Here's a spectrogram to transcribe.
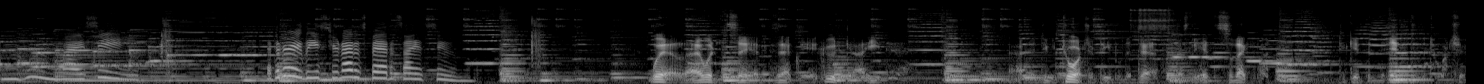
hmm I see. At the very least, you're not as bad as I assumed. Well, I wouldn't say I'm exactly a good guy either. I do torture people to death unless they hit the select button to get them into the torture.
